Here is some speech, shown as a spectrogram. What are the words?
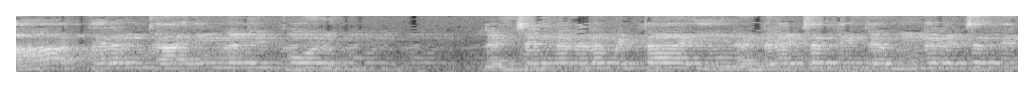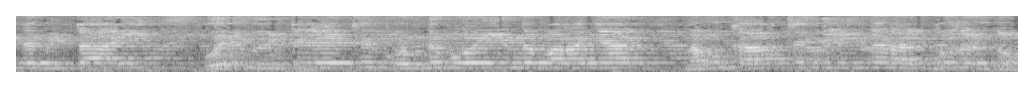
ആ അത്തരം കാര്യങ്ങളിൽ പോലും ലക്ഷങ്ങളുടെ മിഠായി രണ്ട് ലക്ഷത്തിന്റെ മൂന്ന് ലക്ഷത്തിന്റെ മിഠായി ഒരു വീട്ടിലേക്ക് കൊണ്ടുപോയി എന്ന് പറഞ്ഞാൽ നമുക്ക് ആർക്കെങ്കിലും ഇങ്ങനെ അത്ഭുതമുണ്ടോ?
